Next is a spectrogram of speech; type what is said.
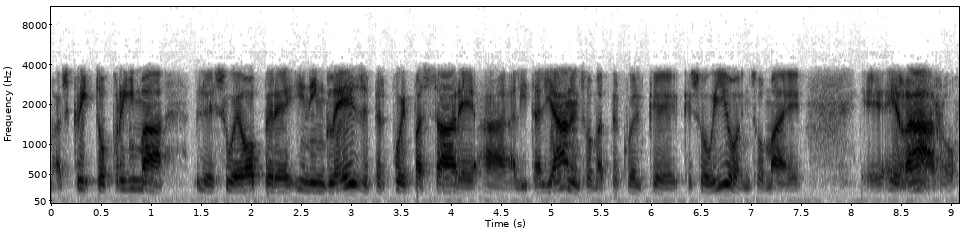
ha scritto prima le sue opere in inglese per poi passare a, all'italiano, insomma, per quel che, che so io, insomma, è, è, è raro.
